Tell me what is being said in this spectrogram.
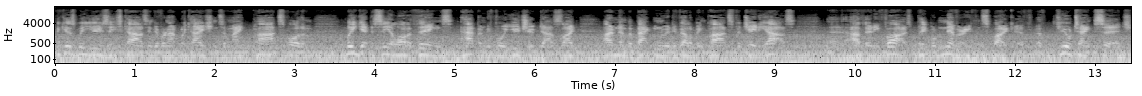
because we use these cars in different applications and make parts for them, we get to see a lot of things happen before YouTube does. Like I remember back when we were developing parts for GT-Rs, uh, R35s, people never even spoke of, of, fuel tank surge,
